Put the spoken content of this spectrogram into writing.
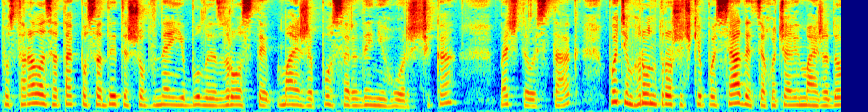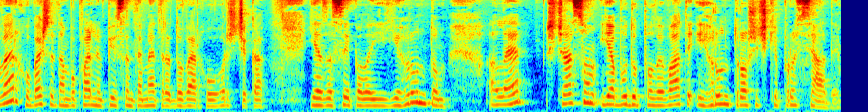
Постаралася так посадити, щоб в неї були зрости майже посередині горщика. Бачите, ось так. Потім ґрунт трошечки посядеться, хоча він майже доверху. Бачите, там буквально пів сантиметра доверху горщика я засипала її ґрунтом. Але з часом я буду поливати і ґрунт трошечки просяде.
